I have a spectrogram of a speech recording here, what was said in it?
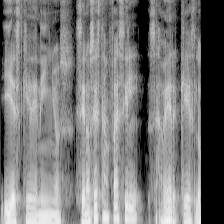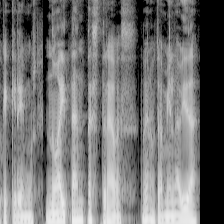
Y es que de niños se nos es tan fácil saber qué es lo que queremos. No hay tantas trabas. Bueno, también la vida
